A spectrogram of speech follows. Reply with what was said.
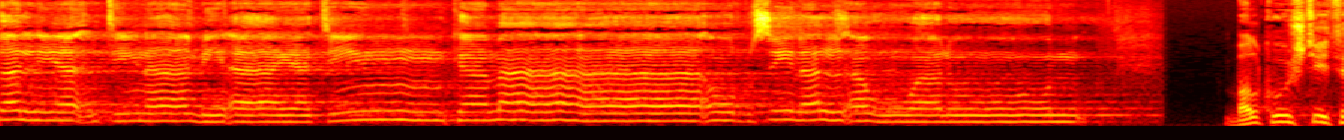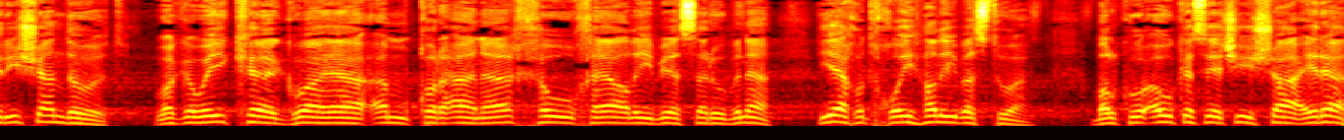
فليأتنا بآية كما أرسل الأولون بەڵکو شتی تریشان دەوت وەگەوەی کە گوایە ئەم قورآانە خەو خەیاڵی بێسەر و بنە یاخود خۆی هەڵی بەستووە. بەڵکو ئەو کەسێکی شاعرە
